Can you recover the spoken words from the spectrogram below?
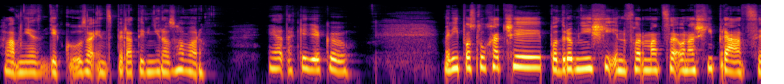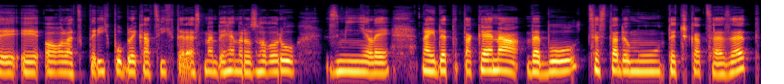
hlavně děkuju za inspirativní rozhovor. Já taky děkuju. Milí posluchači, podrobnější informace o naší práci i o letkterých publikacích, které jsme během rozhovoru zmínili, najdete také na webu cestadomů.cz.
